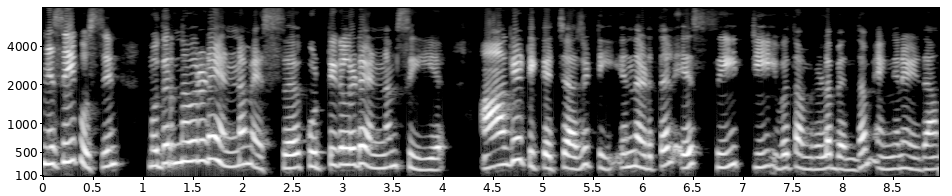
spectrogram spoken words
സി ക്വസ്റ്റ്യൻ മുതിർന്നവരുടെ എണ്ണം എസ് കുട്ടികളുടെ എണ്ണം സി ആകെ ടിക്കറ്റ് ചാർജ് ടി എന്നെടുത്താൽ എസ് സി ടി ഇവ തമ്മിലുള്ള ബന്ധം എങ്ങനെ എഴുതാം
